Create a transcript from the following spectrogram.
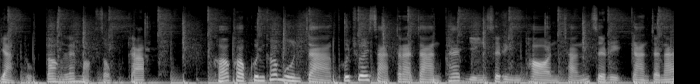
อย่างถูกต้องและเหมาะสมครับ อขอบคุณข้อมูลจากผู้ช่วยศาสตราจารย์แพทย์หญิงสิรินทร์ฉันสิริการจนะ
